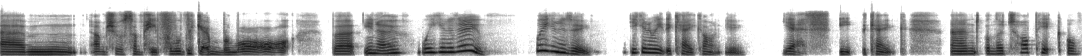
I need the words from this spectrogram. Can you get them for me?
Um, I'm sure some people will be going, Blah. but you know, what are you going to do? What are you going to do? You're going to eat the cake, aren't you? Yes, eat the cake. And on the topic of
